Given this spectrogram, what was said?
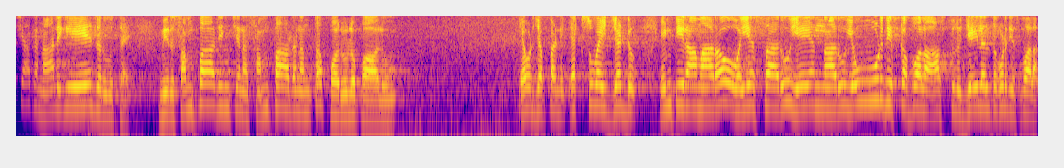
వచ్చాక నాలుగే జరుగుతాయి. మీరు సంపాదించిన సంపాదనంతా పరుల పాలు. ఎవడు చెప్పండి? X Y Z NT Rama Rao YSR ANR ఎవడు తీసుకుపోవాలా? ఆస్తులు జైలలతో కూడా తీసుకోవాలా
